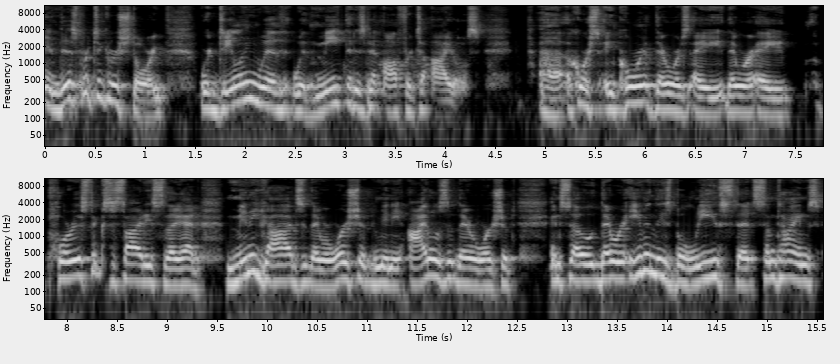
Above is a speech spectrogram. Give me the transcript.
in this particular story, we're dealing with, with meat that has been offered to idols. Uh, of course, in Corinth, there was a they were a pluralistic society, so they had many gods that they were worshipped, many idols that they were worshipped, and so there were even these beliefs that sometimes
